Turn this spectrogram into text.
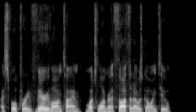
I spoke for a very long time, much longer than I thought that I was going to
